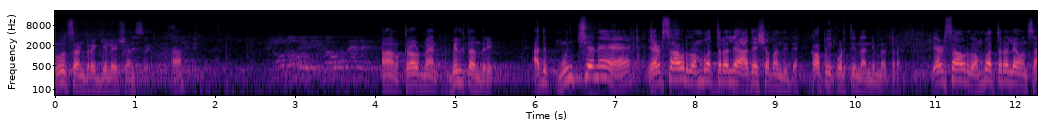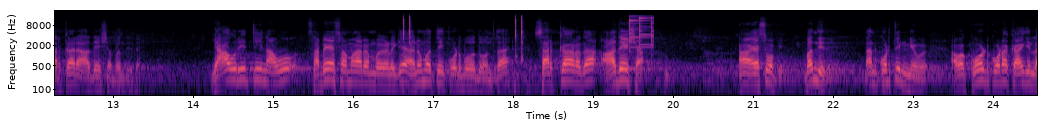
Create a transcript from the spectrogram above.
ರೂಲ್ಸ್ ಆ್ಯಂಡ್ ರೆಗ್ಯುಲೇಷನ್ಸ್ ಹಾಂ ಕ್ರೌಡ್ ಮ್ಯಾನ್ ಬಿಲ್ ತಂದ್ರಿ. ಅದಕ್ಕೆ ಮುಂಚೆನೇ ಎರಡು ಸಾವಿರದ ಒಂಬತ್ತರಲ್ಲೇ ಆದೇಶ ಬಂದಿದೆ. ಕಾಪಿ ಕೊಡ್ತೀನಿ ನಾನು ನಿಮ್ಮ ಹತ್ರ. ಎರಡು ಸಾವಿರದ ಒಂಬತ್ತರಲ್ಲೇ ಒಂದು ಸರ್ಕಾರ ಆದೇಶ ಬಂದಿದೆ. ಯಾವ ರೀತಿ ನಾವು ಸಭೆ ಸಮಾರಂಭಗಳಿಗೆ ಅನುಮತಿ ಕೊಡ್ಬೋದು ಅಂತ ಸರ್ಕಾರದ ಆದೇಶ ಹಾಂ ಎಸ್ ಒ ಪಿ ಬಂದಿದೆ. ನಾನು ಕೊಡ್ತೀನಿ ನೀವು. ಅವಾಗ ಕೋರ್ಟ್ ಕೊಡೋಕ್ಕಾಗಿಲ್ಲ.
